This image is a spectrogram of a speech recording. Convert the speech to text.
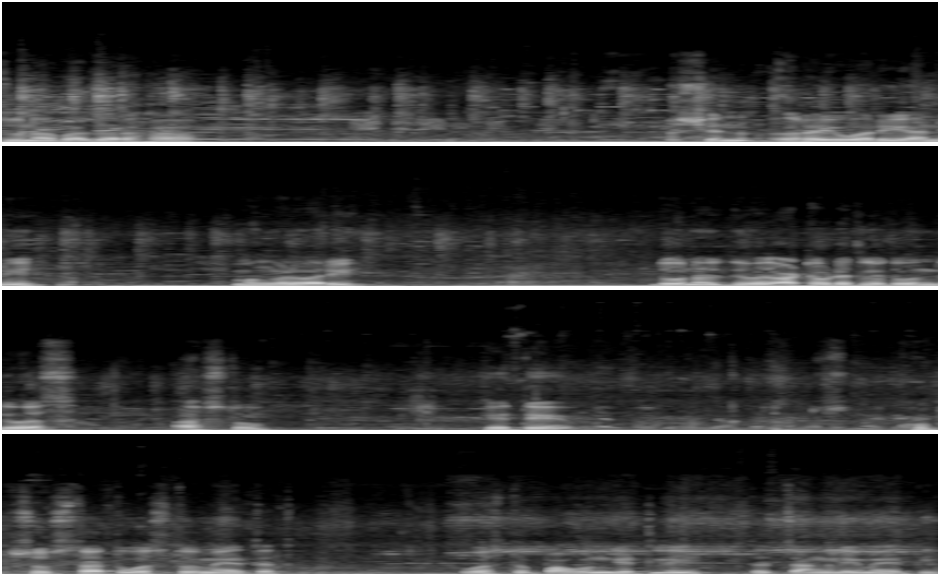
जुना बाजार हा शन रविवारी आणि मंगळवारी दोनच दिवस आठवड्यातले दोन दिवस असतो. येथे खूप स्वस्तात वस्तू मिळतात. वस्तू पाहून घेतली तर चांगली मिळते.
